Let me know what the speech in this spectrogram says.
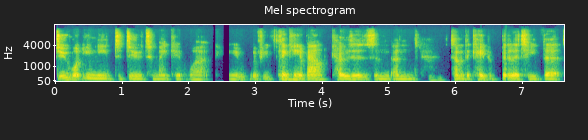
do what you need to do to make it work. You know, if you're thinking about coders and, and mm-hmm. some of the capability that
